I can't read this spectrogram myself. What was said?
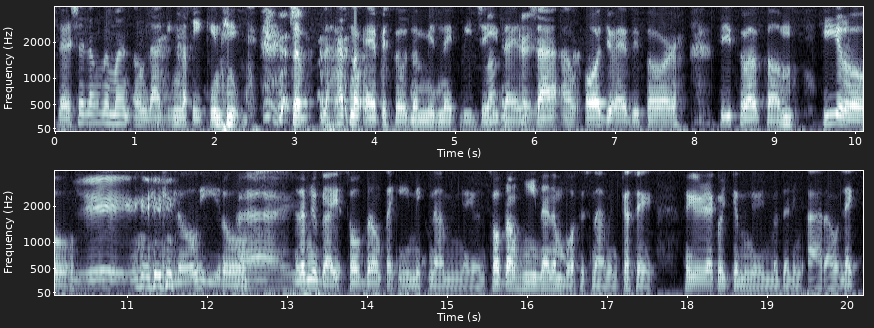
Dahil siya lang naman ang laging nakikinig sa lahat ng episode ng Midnight BJ Bakit dahil kaya? siya ang audio editor. Please welcome Hero. Yay! Hello, Hero. Hi! Alam nyo guys, sobrang tahimik namin ngayon. Sobrang hina ng boses namin kasi nag-record kami ngayon madaling araw. Like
